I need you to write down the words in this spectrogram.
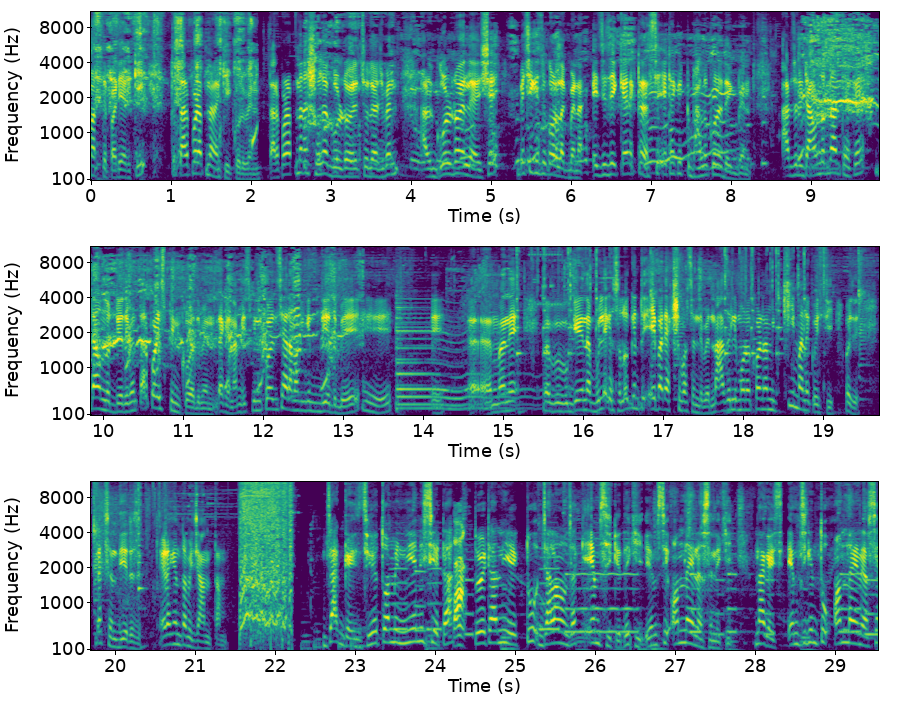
মারতে পারি আর কি। তো তারপর আপনারা কি করবেন? তারপর আপনারা সোজা গোল্ড রয়েল চলে আসবেন আর গোল্ড রয়েলে এসে বেশি কিছু করা লাগবে না। এই যে যে ক্যারেক্টার আছে, এটাকে একটু ভালো করে দেখবেন। আর যদি ডাউনলোড না থাকে ডাউনলোড দিয়ে দেবেন, তারপর স্পিন করে দেবেন। দেখেন, আমি স্পিন করে দিচ্ছি আর আমাকে কিন্তু দিয়ে দেবে। মানে গেরিনা ভুলে গেছিল, কিন্তু এবার একশো পার্সেন্ট দেবে। না দিলে মনে করেন আমি কী মানে কইছি? ওই যে, দেখছেন, দিয়ে দিয়েছে। এটা কিন্তু আমি জানতাম। যাক গাইজ যেহেতু আমি নিয়ে নিছি এটা তো এটা নিয়ে একটু জ্বালানো যাক এমসি কে। দেখি এমসি অনলাইন আছে নাকি? না গাইজ এমসি কিন্তু অনলাইনে আছে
